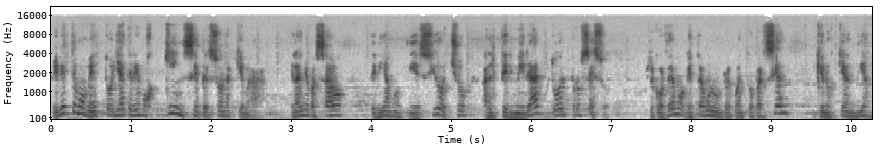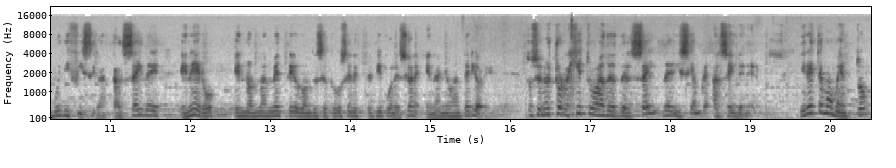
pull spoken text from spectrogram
En este momento ya tenemos 15 personas quemadas. El año pasado teníamos 18 al terminar todo el proceso. Recordemos que estamos en un recuento parcial y que nos quedan días muy difíciles. Hasta el 6 de enero es normalmente donde se producen este tipo de lesiones en años anteriores. Entonces nuestro registro va desde el 6 de diciembre al 6 de enero. Y en este momento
